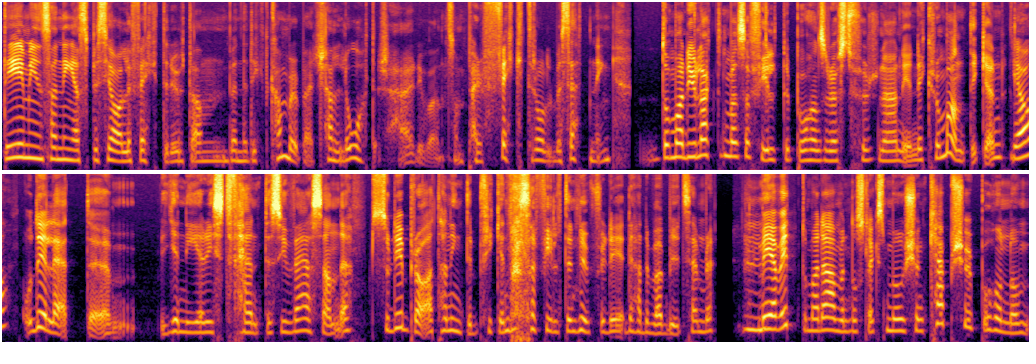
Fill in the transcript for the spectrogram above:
det är minsann inga specialeffekter utan Benedict Cumberbatch, han låter så här. Det var en sån perfekt rollbesättning. De hade ju lagt en massa filter på hans röst för när han är nekromantikern. Ja, Och det lät eh, generiskt fantasyväsande. Så det är bra att han inte fick en massa filter nu för det, det hade bara blivit sämre. mm. Men jag vet de hade använt någon slags motion capture på honom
